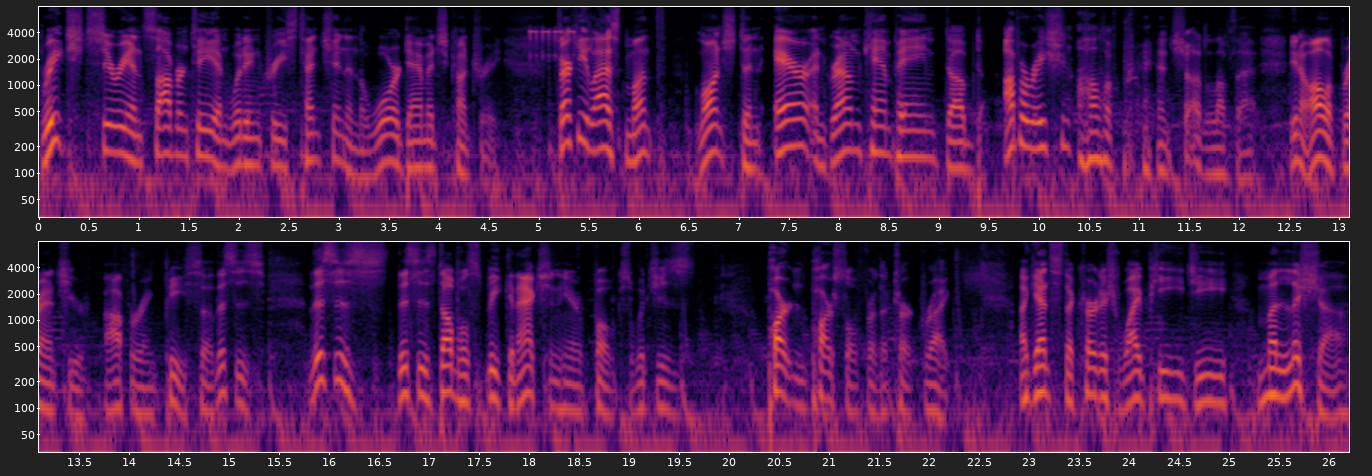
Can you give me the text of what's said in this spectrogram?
breached Syrian sovereignty and would increase tension in the war-damaged country. Turkey last month launched an air and ground campaign dubbed Operation Olive Branch. I'd love that. You know, Olive Branch, you're offering peace. So this is this is this is double speak in action here, folks, which is part and parcel for the Turk Reich against the Kurdish YPG militia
